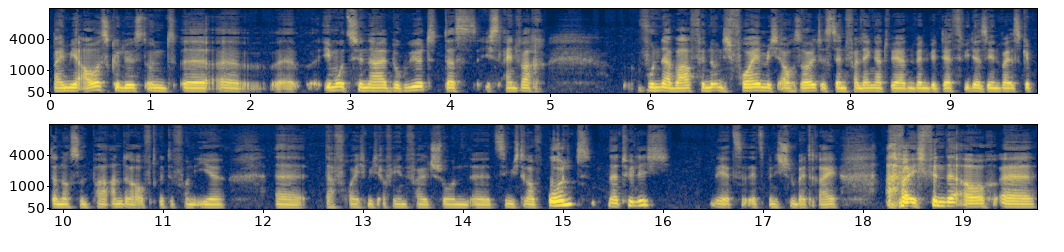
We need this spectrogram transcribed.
bei mir ausgelöst und äh, äh, emotional berührt, dass ich es einfach wunderbar finde und ich freue mich auch, sollte es denn verlängert werden, wenn wir Death wiedersehen, weil es gibt dann noch so ein paar andere Auftritte von ihr. Äh, da freue ich mich auf jeden Fall schon äh, ziemlich drauf. Und natürlich, jetzt, jetzt bin ich schon bei drei, aber ich finde auch äh,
